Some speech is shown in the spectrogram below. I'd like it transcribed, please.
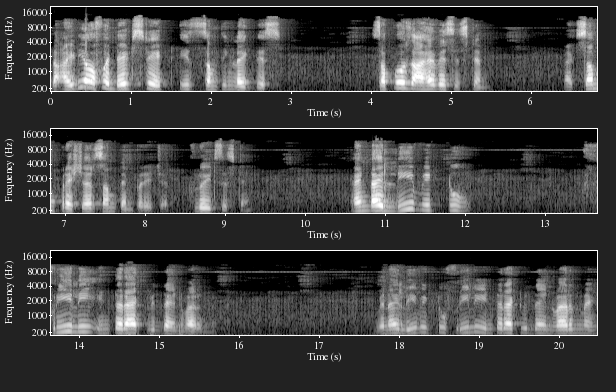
The idea of a dead state is something like this. Suppose I have a system at some pressure, some temperature, fluid system and I leave it to freely interact with the environment. When I leave it to freely interact with the environment,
